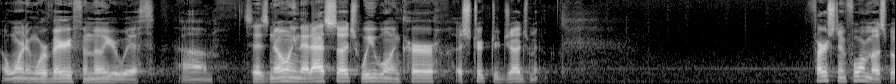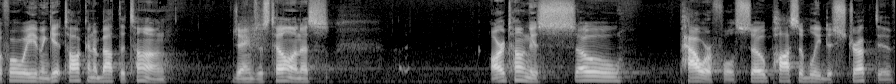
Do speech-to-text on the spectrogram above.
A warning we're very familiar with. Um, says, knowing that as such we will incur a stricter judgment. First and foremost, before we even get talking about the tongue, James is telling us our tongue is so powerful, so possibly destructive,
